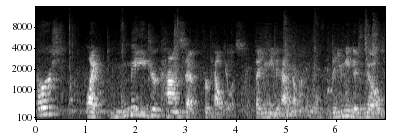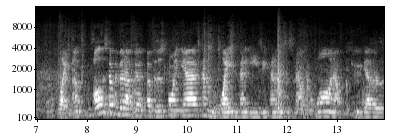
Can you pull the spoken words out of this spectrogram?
first like major concept for calculus that you need to have covered. That you need to know. Like um, all the stuff we've been up to, up to this point, yeah, it's kind of light and kind of easy. Kind of mixes some algebra one, algebra two together,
